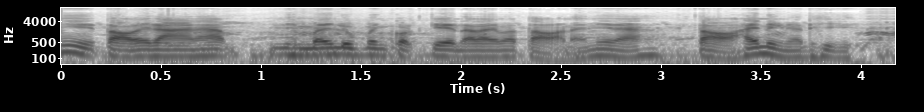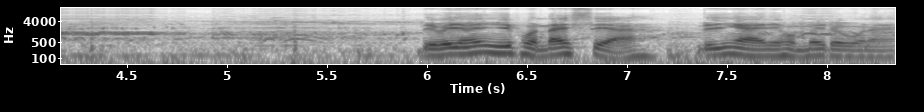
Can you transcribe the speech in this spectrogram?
นี่ต่อเวลานะครับนี่ไม่รู้เป็นกฎเกณฑ์อะไรมาต่อนะนี่นะ ต่อให้หนึ่งนาที หรือว่ายังไม่มีผลได้เสีย หรือยังไงนี่ผมไม่รู้นะ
